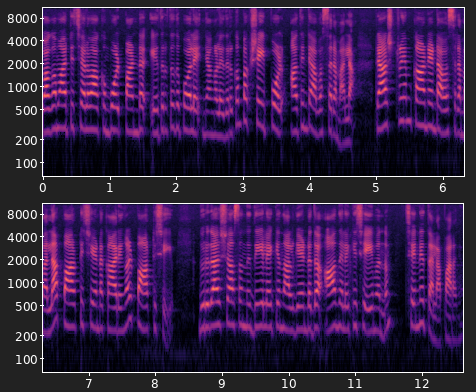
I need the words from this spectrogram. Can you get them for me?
വകമാറ്റി ചെലവാക്കുമ്പോൾ പണ്ട് എതിർത്തതുപോലെ ഞങ്ങൾ എതിർക്കും. പക്ഷേ ഇപ്പോൾ അതിന്റെ അവസരമല്ല. രാഷ്ട്രീയം കാണേണ്ട അവസരമല്ല. പാർട്ടി ചെയ്യേണ്ട കാര്യങ്ങൾ പാർട്ടി ചെയ്യും. ദുരിതാശ്വാസ നിധിയിലേക്ക് നൽകേണ്ടത് ആ നിലയ്ക്ക് ചെയ്യുമെന്നും ചെന്നിത്തല പറഞ്ഞു.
